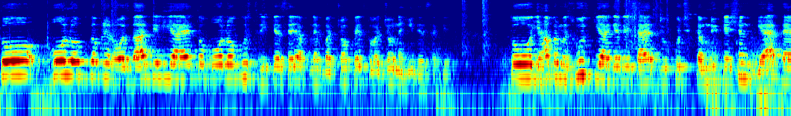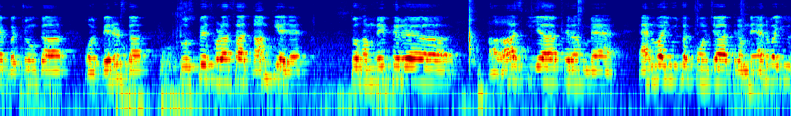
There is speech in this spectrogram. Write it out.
तो वो लोग अपने रोज़गार के लिए आए तो वो लोग उस तरीके से अपने बच्चों पे तवज्जो नहीं दे सके। तो यहाँ पर महसूस किया गया कि शायद जो कुछ कम्युनिकेशन गैप है बच्चों का और पेरेंट्स का तो उस पर थोड़ा सा काम किया जाए। तो हमने फिर आगाज़ किया, फिर हम, मैं NYU तक पहुँचा, फिर हमने NYU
